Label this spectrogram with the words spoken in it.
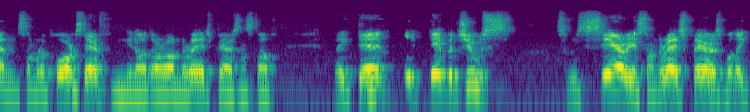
um, some reports there from, you know, their underage players and stuff. Like they, they, they produce some serious underage players, but like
